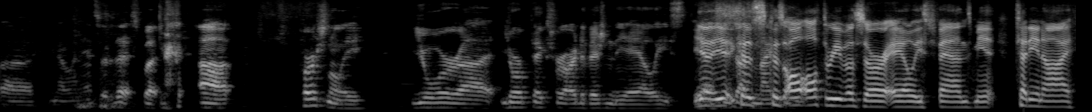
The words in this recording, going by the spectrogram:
uh, you know, an answer to this, but uh, personally, your uh, your picks for our division, the AL East. Yeah, yeah, because 2019. all, all three of us are AL East fans. Me, Teddy, and I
